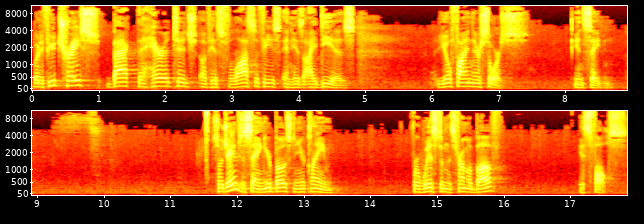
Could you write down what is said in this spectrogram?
but if you trace back the heritage of his philosophies and his ideas, you'll find their source in Satan. So James is saying your boast and your claim for wisdom that's from above is false.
